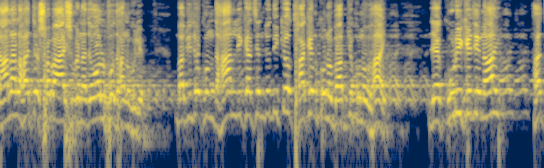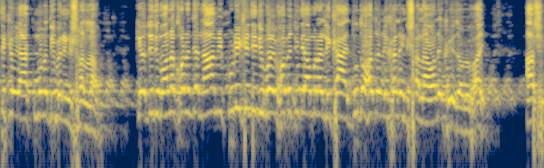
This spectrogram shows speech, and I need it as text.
দালাল হয়তো সবাই আসবে না যে অল্প ধান বলে বাবজি, যখন ধান লিখাছেন, যদি কেউ থাকেন কোনো বাবজি কোনো ভাই, যে কুড়ি কেজি নয়, হয়তো কেউ এক মনে দিবেন ইনশাল্লাহ। কেউ যদি মনে করেন যে, না, আমি কুড়ি কেজি দিব। এইভাবে যদি আমরা লিখাই দু হাজার লিখালে ইনশাল্লাহ অনেক হয়ে যাবে ভাই। আসি।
